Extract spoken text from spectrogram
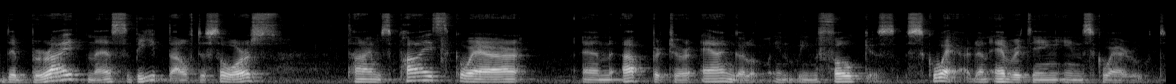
the brightness beta of the source times pi square and aperture angle in, in focus squared and everything in square root.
